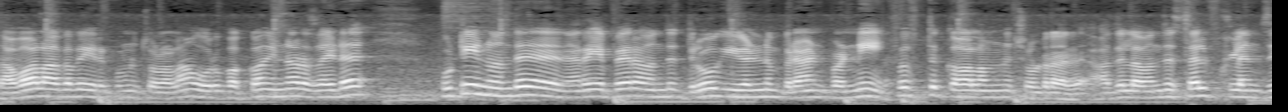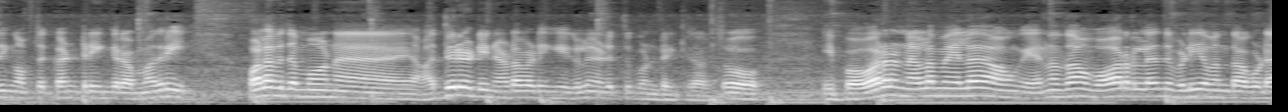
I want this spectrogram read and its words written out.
சவாலாகவே இருக்கும்னு சொல்லலாம். ஒரு பக்கம் இன்னொரு சைடு புட்டின் வந்து நிறைய பேரை வந்து துரோகிகள்னு பிராண்ட் பண்ணி ஃபிஃப்த் காலம்னு சொல்கிறாரு அதில் வந்து செல்ஃப் கிளென்சிங் ஆஃப் த கண்ட்ரிங்கிற மாதிரி பலவிதமான அதிரடி நடவடிக்கைகளும் எடுத்துக்கொண்டிருக்கிறார் ஸோ இப்போ வர நிலமையில் அவங்க என்னதான் வாரிலேருந்து வெளியே வந்தால் கூட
